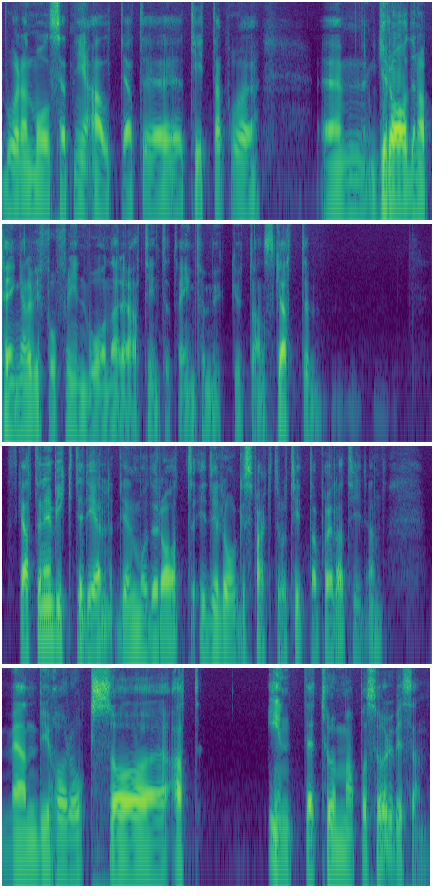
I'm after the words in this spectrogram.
Vår målsättning är alltid att eh, titta på um, graden av pengar vi får för invånare, att inte ta in för mycket utan skatte, Skatten är en viktig del, det är en moderat ideologisk faktor att titta på hela tiden. Men vi har också att inte tumma på servicen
